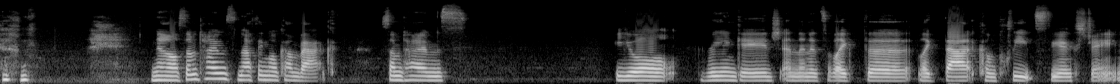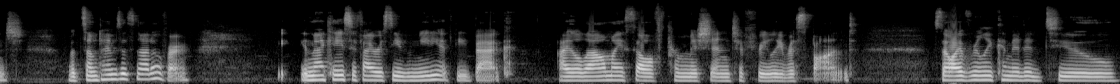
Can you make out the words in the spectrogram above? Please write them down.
now, sometimes nothing will come back. Sometimes you'll re-engage and then it's like the like that completes the exchange. But sometimes it's not over. In that case, if I receive immediate feedback, I allow myself permission to freely respond. So I've really committed to,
